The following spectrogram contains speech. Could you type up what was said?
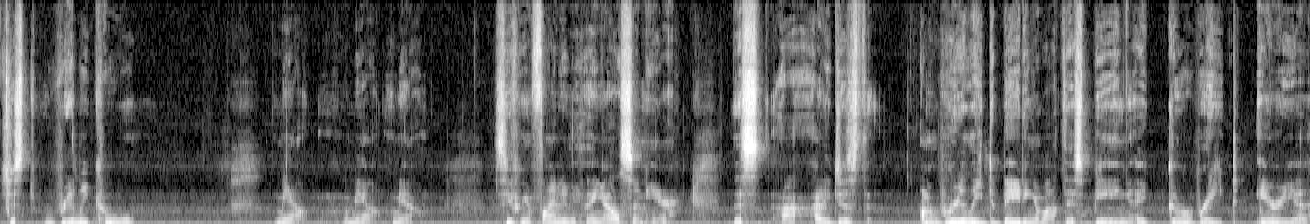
Just really cool. Let me out. Let me out. Let me out. See if we can find anything else in here. This, uh, I just, I'm really debating about this being a great area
